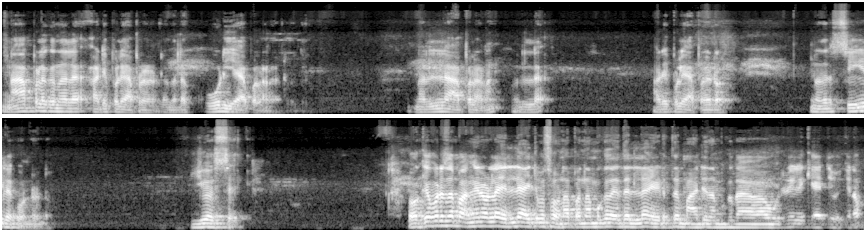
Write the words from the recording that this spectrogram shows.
ആപ്പിളൊക്കെ നല്ല അടിപൊളി ആപ്പിളാണ് കേട്ടോ. നല്ല കൂടിയ ആപ്പിളാണ് കേട്ടോ നല്ല ആപ്പിളാണ്. നല്ല അടിപൊളി ആപ്പിൾ കേട്ടോ. അതിൽ സീലൊക്കെ ഉണ്ട് കേട്ടോ U S A. Okay friends അപ്പോൾ അങ്ങനെയുള്ള എല്ലാ ഐറ്റംസും അപ്പോൾ നമുക്ക് ഇതെല്ലാം എടുത്ത് മാറ്റി നമുക്ക് ഉരുളിയിൽ കയറ്റി വെക്കണം.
